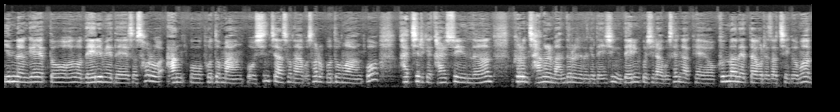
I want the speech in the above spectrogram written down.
있는 게 또 내림에 대해서 서로 안고 보듬어 안고 신자 손하고 서로 보듬어 안고 같이 이렇게 갈 수 있는 그런 장을 만들어주는 게 내신, 내림굿이라고 생각해요. 군만 했다고 그래서 지금은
